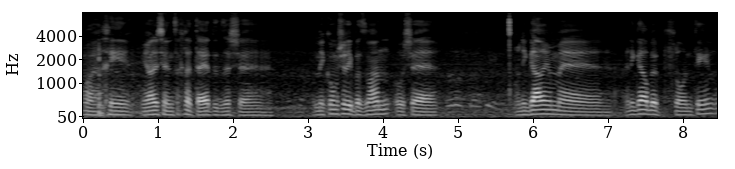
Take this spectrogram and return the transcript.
וואי, אחי, נראה לי שאני צריך לתעד את זה שהמיקום שלי בזמן הוא שאני גר עם... אה, אני גר בפלורנטין,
